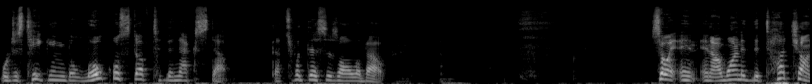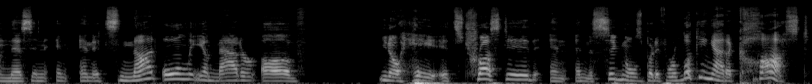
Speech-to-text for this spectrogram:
we're just taking the local stuff to the next step. That's what this is all about. So, and, and I wanted to touch on this, and, and, and it's not only a matter of, you know, hey, it's trusted and, and the signals, but if we're looking at a cost,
